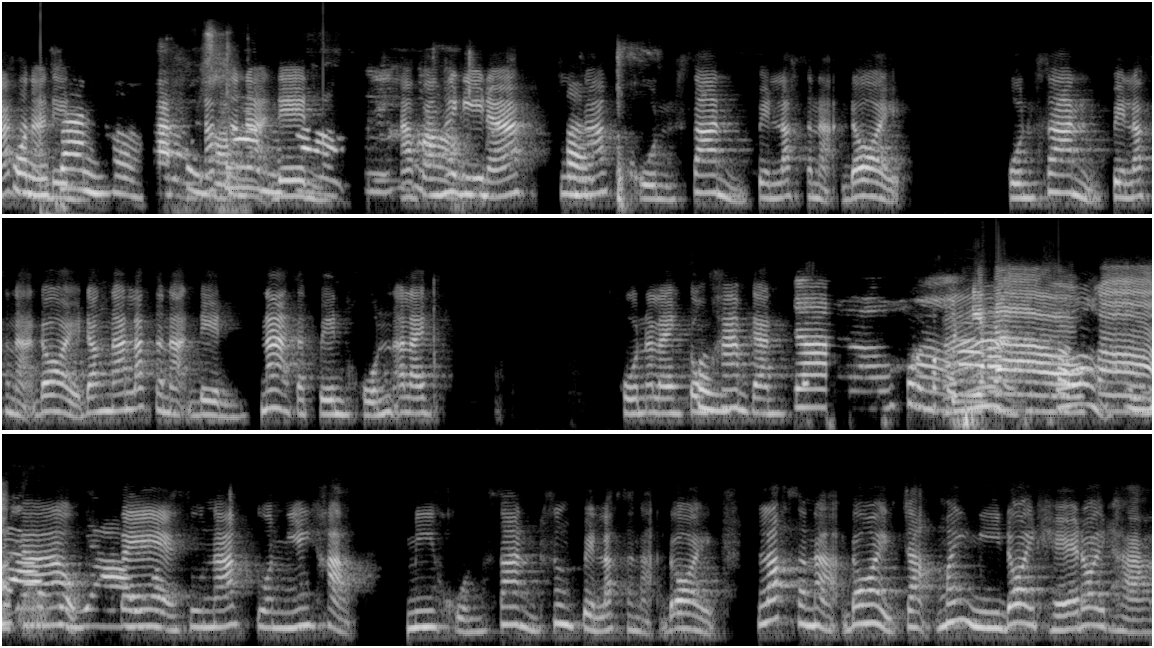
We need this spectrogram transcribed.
ลักขษนณะเด่นสั้นค่ะลักษณะเด่นอะฟังให้ดีนะสุนัขขนสั้นเป็นลักษณะด้อยขนสั้นเป็นลักษณะด้อย ดังนั้นลักษณะเด่นน่าจะเป็นขนอะไร ขนอะไรตรงข้ามกันยาวค่ะอ่ยาวต้องค่ะขนยาวแต่สุนัขตัวนี้ค่ะ มีขนสั้นซึ่งเป็นลักษณะด้อย ลักษณะด้อยจะไม่มีด้อยแท้ด้อยทาง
